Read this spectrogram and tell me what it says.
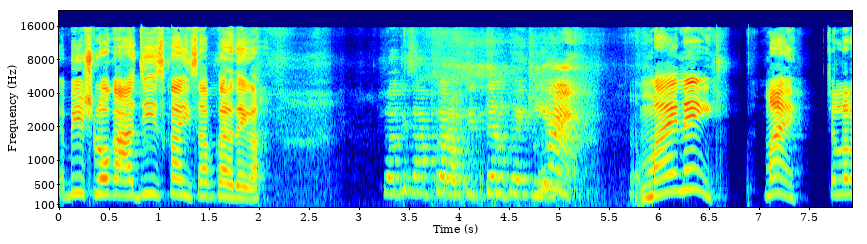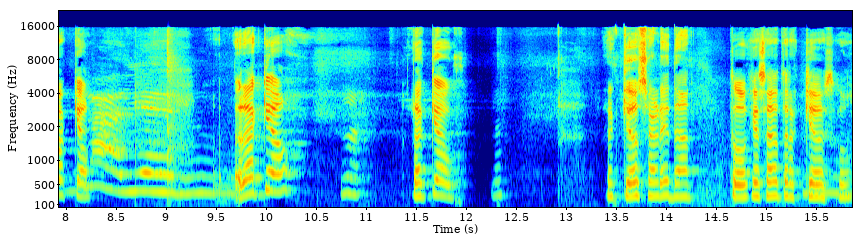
अभी श्लोक आज ही इसका हिसाब कर देगा। श्लोक हिसाब करो कितने रुपए की माए नहीं माए चलो रख के आओ। रख के आओ। रख के आओ। रख के आओ साढ़े दांत तो के साथ रख के आओ इसको।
